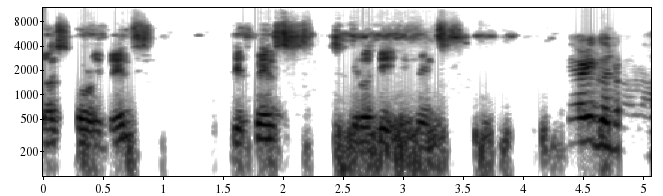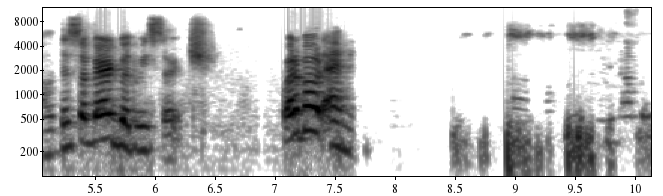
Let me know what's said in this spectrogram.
transport events, defense security events. Very good, Ronald. This is a very good research. What about Annie? Uh,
